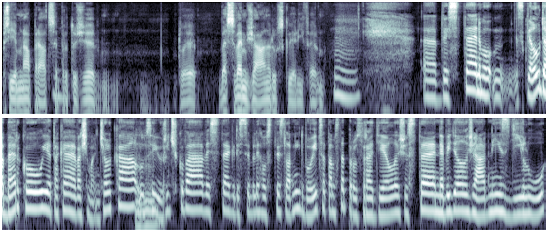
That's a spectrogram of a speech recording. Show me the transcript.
příjemná práce, hmm. protože to je ve svém žánru skvělý film. Hmm. Eh, vy jste, nebo mm, skvělou dabérkou je také vaše manželka mm-hmm. Lucie Juříčková. Vy jste kdysi byli hosty slavných dvojic a tam jste prozradil, že jste neviděl žádný z dílů uh,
